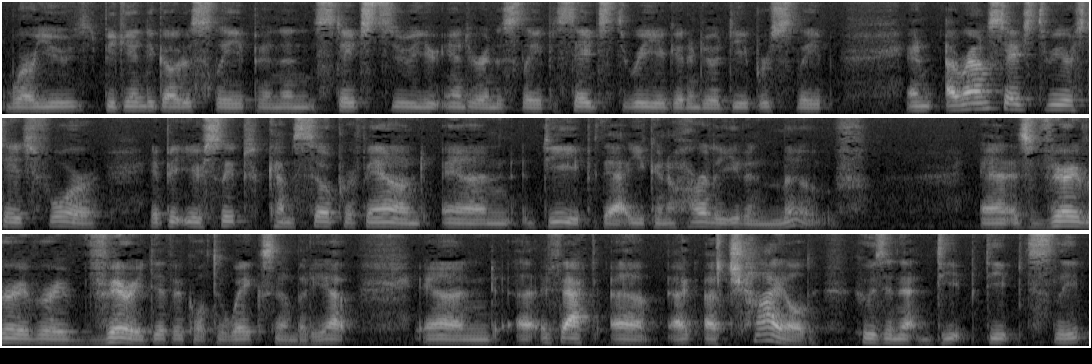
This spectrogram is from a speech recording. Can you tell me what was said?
where you begin to go to sleep, and then stage two you enter into sleep. Stage three you get into a deeper sleep, and around stage three or stage four it, your sleep becomes so profound and deep that you can hardly even move. And it's very, very, very, very difficult to wake somebody up. And uh, in fact, uh, a, a, child who's in that deep, deep sleep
